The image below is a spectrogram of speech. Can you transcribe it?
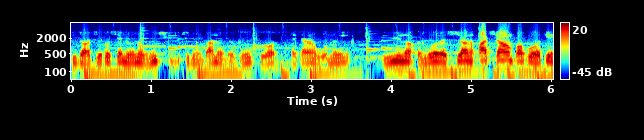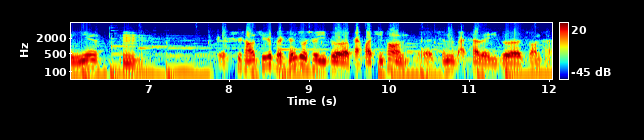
比较节奏鲜明的舞曲，这种完美的融合，再加上我们运用了很多的西洋的花腔，包括电音，嗯，对，市场其实本身就是一个百花齐放、呃千姿百态的一个状态。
